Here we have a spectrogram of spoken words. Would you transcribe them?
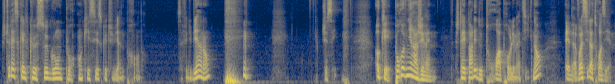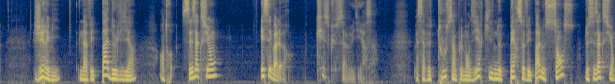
Je te laisse quelques secondes pour encaisser ce que tu viens de prendre. Ça fait du bien, non? Je sais. Ok, pour revenir à Jérémy, je t'avais parlé de trois problématiques, non? Eh ben voici la troisième. Jérémy n'avait pas de lien entre ses actions et ses valeurs. Qu'est-ce que ça veut dire ça? Ben, Ça veut tout simplement dire qu'il ne percevait pas le sens de ses actions.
